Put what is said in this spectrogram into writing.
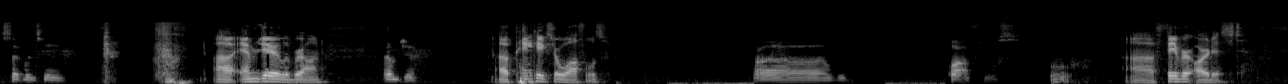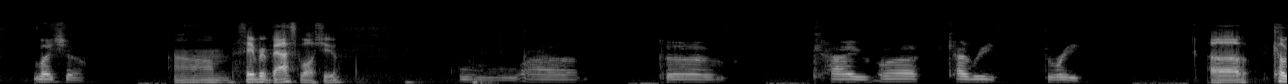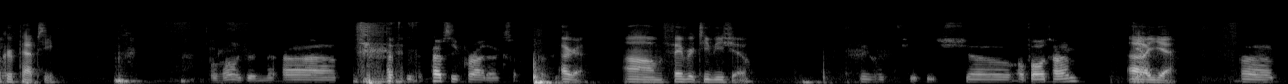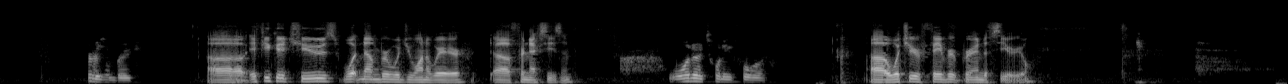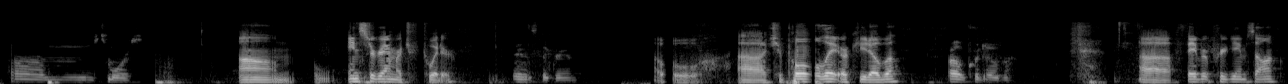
17. uh, MJ or LeBron? MJ. Uh, pancakes or waffles? Uh, waffles. Ooh. Uh, favorite artist? Lightshow. Um, favorite basketball shoe? Ooh, uh, the Ky- uh, Kyrie three. Uh, Coke or Pepsi? Uh, Pepsi products. Okay. Um, favorite TV show? Favorite TV show of all time? Uh, yeah. Uh, Prison Break. Uh, if you could choose, what number would you want to wear uh, for next season? One or twenty-four. Uh, what's your favorite brand of cereal? s'mores? Um, Instagram or Twitter? Instagram. Oh, uh, Chipotle or Qdoba? Oh, Qdoba. Uh, favorite pregame song?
